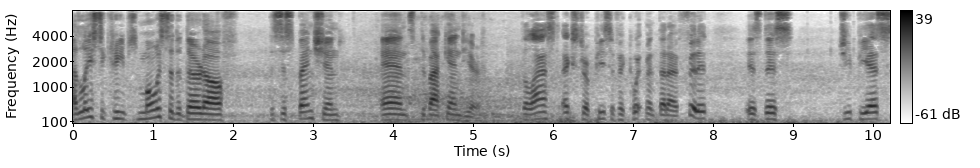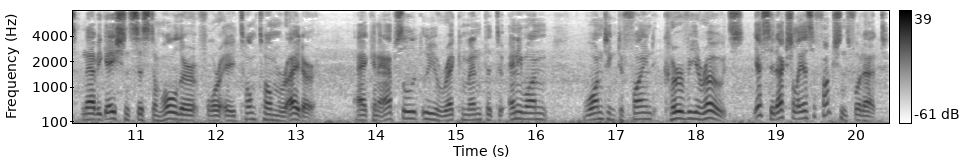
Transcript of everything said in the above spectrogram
at least it keeps most of the dirt off the suspension and the back end here. The last extra piece of equipment that I've fitted is this GPS navigation system holder for a TomTom rider. I can absolutely recommend it to anyone wanting to find curvy roads. Yes, it actually has a function for that.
